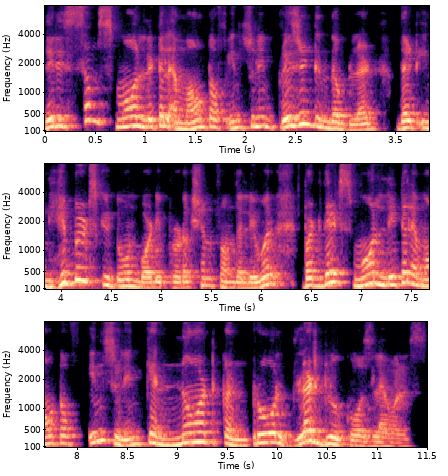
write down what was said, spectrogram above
there is some small little amount of insulin present in the blood that inhibits ketone body production from the liver but that small little amount of insulin cannot control blood glucose levels.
